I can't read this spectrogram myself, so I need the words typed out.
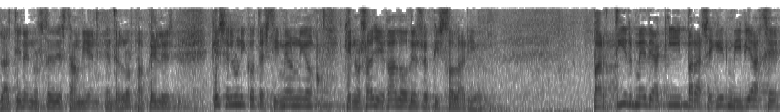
la tienen ustedes también entre los papeles, que es el único testimonio que nos ha llegado de su epistolario. Partirme de aquí para seguir mi viaje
